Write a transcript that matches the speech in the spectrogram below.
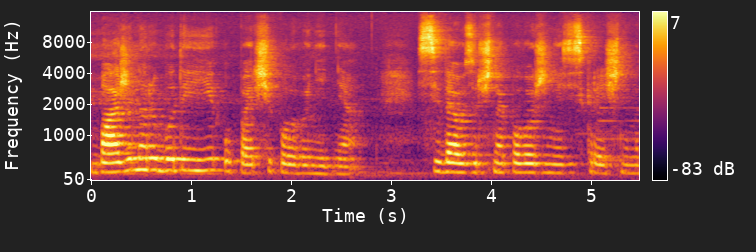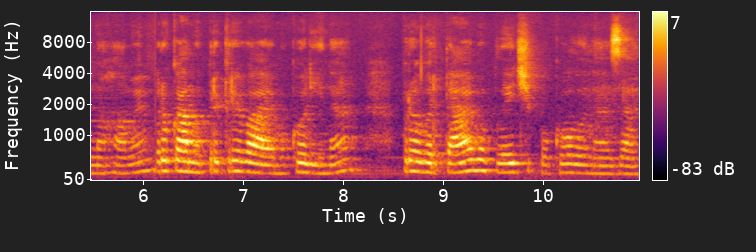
Бажано робити її у першій половині дня. Сідай у зручне положення зі скрещеними ногами. Руками прикриваємо коліна, провертаємо плечі по колу назад.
